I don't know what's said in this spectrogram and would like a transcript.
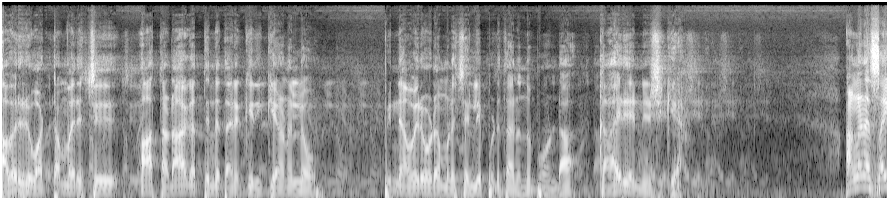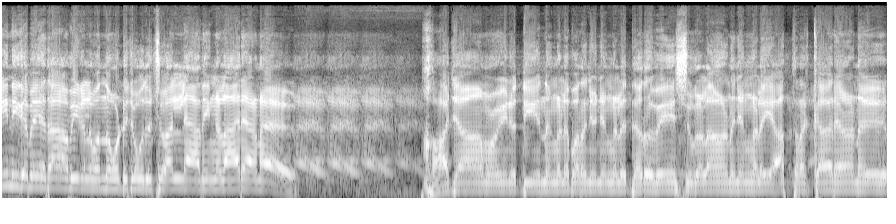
അവരൊരു വട്ടം വരച്ച് ആ തടാകത്തിന്റെ തലക്കിരിക്കുകയാണല്ലോ. പിന്നെ അവരോട് നമ്മൾ ശല്യപ്പെടുത്താനൊന്നും പോണ്ട. കാര്യം അന്വേഷിക്കുക. അങ്ങനെ സൈനിക മേധാവികൾ വന്നുകൊണ്ട് ചോദിച്ചു അല്ല നിങ്ങൾ ആരാണ്? ഹാജാ മൊയ്നുദ്ദീൻ നിങ്ങൾ പറഞ്ഞു ഞങ്ങൾ ദർവേശുകളാണ് ഞങ്ങൾ യാത്രക്കാരാണ്.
